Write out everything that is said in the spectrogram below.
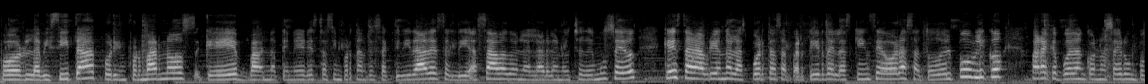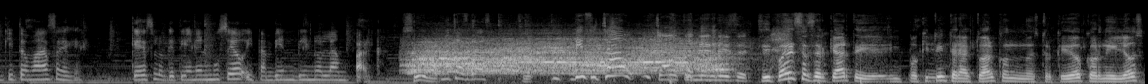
por la visita, por informarnos que van a tener estas importantes actividades el día sábado en la larga noche de museos, que estará abriendo las puertas a partir de las 15 horas a todo el público para que puedan conocer un poquito más eh, qué es lo que tiene el museo y también Dino Land Park. Sí, Muchas gracias. Dice chao. Chao también, dice. Si puedes acercarte y un poquito interactuar con nuestro querido Cornillos,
